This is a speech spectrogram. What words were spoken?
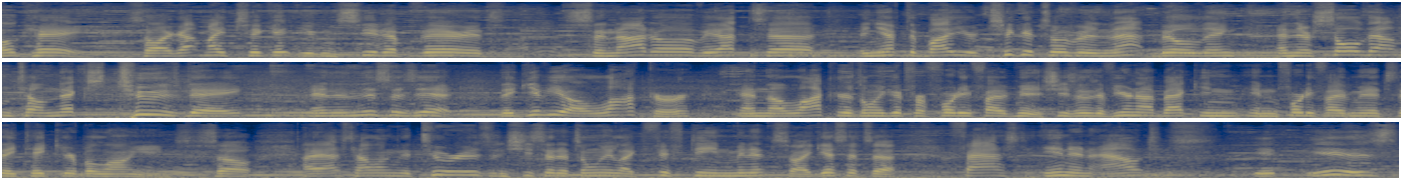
Okay, so I got my ticket. You can see it up there. It's Senato Vieita, and you have to buy your tickets over in that building, and they're sold out until next Tuesday. And then this is it. They give you a locker, and the locker is only good for 45 minutes. She says if you're not back in, in 45 minutes, they take your belongings. So I asked how long the tour is, and she said it's only like 15 minutes. So I guess it's a fast in and out. It is,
